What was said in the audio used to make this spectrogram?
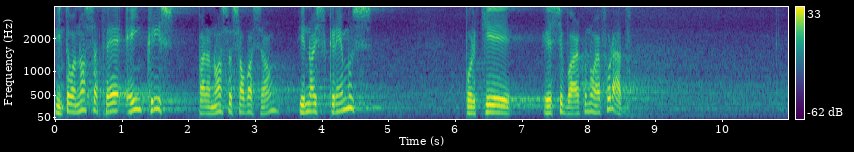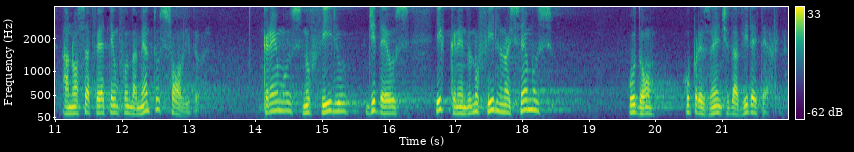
Então a nossa fé é em Cristo para a nossa salvação e nós cremos porque esse barco não é furado. A nossa fé tem um fundamento sólido cremos no Filho de Deus e crendo no Filho nós temos o dom, o presente da vida eterna.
